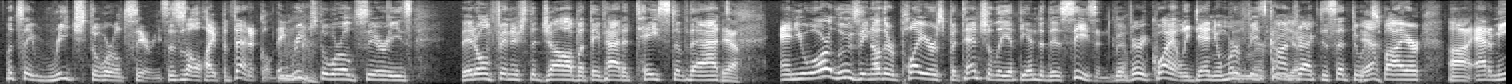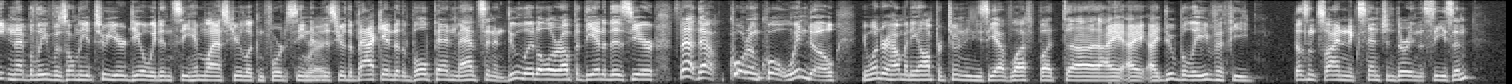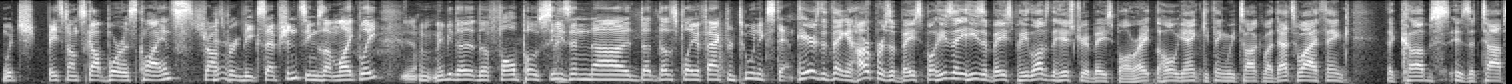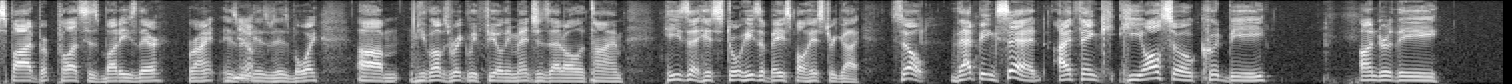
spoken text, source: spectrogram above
let's say, reach the World Series, this is all hypothetical. They mm-hmm. reach the World Series, they don't finish the job, but they've had a taste of that. Yeah. And you are losing other players potentially at the end of this season. But very quietly, Daniel Murphy's Murphy, yeah. contract is set to Yeah. expire. Uh, Adam Eaton, I believe, was only a two-year deal. We didn't see him last year. Looking forward to seeing him this year. The back end of the bullpen, Madsen and Doolittle are up at the end of this year. So that that quote unquote window, you wonder how many opportunities you have left. But uh, I, I I do believe if he doesn't sign an extension during the season. Which, based on Scott Boras' clients, Strasburg the exception, seems unlikely. Yeah. Maybe the, the fall postseason uh, d- does play a factor to an extent. Here's the thing, and Harper's a baseball. He's a he's a baseball. He loves the history of baseball, right? The whole Yankee thing we talked about. That's why I think the Cubs is a top spot. But plus his buddies there, right? His Yeah. his, his boy. Um, he loves Wrigley Field. He mentions that all the time. He's a histor- He's a baseball history guy. So that being said, I think he also could be under the.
